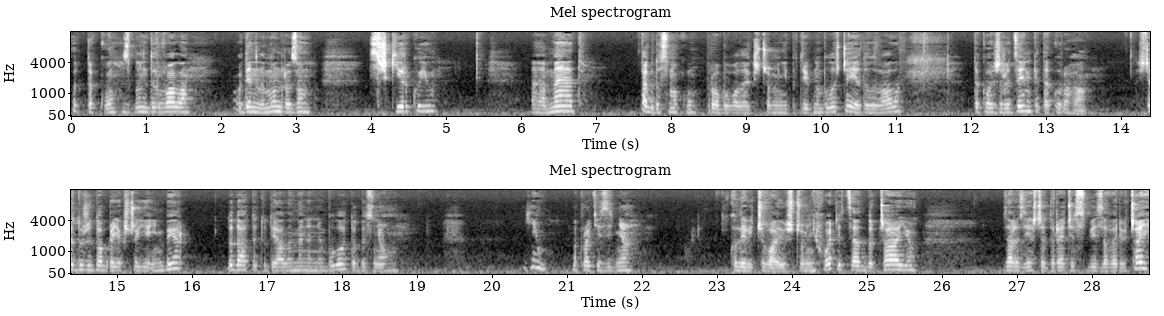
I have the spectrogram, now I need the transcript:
От таку зблендерувала один лимон разом з шкіркою, е, мед. Так, до смаку пробувала, якщо мені потрібно було ще, я доливала. Також родзинки та курага. Ще дуже добре, якщо є імбир, додати туди, але в мене не було, то без нього. Їм на протязі дня, коли відчуваю, що мені хочеться, до чаю. Зараз я ще, до речі, собі заварю чай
